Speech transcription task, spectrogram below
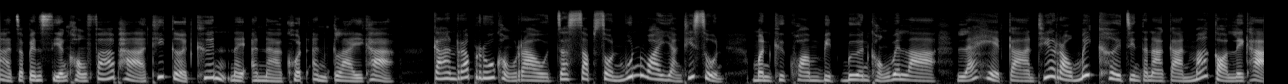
อาจจะเป็นเสียงของฟ้าผ่าที่เกิดขึ้นในอนาคตอันไกลค่ะ การรับรู้ของเราจะสับสนวุ่นวายอย่างที่สุด มันคือความบิดเบือนของเวลา และเหตุการณ์ที่เราไม่เคยจินตนาการมาก่อนเลยค่ะ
